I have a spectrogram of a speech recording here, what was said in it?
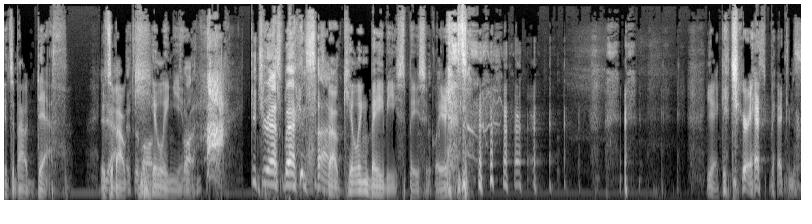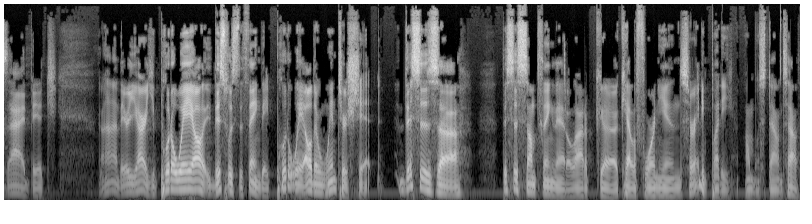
it's about death. It's Yeah, about it's about- killing you. It's about, ha! Get your ass back inside. It's about killing babies, basically. yeah, get your ass back inside, bitch. Ah, there you are. You put away all. This was the thing. They put away all their winter shit. This is uh, this is something that a lot of uh, Californians or anybody almost down south,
